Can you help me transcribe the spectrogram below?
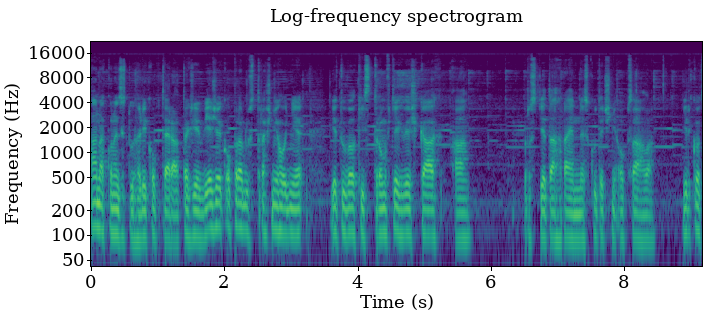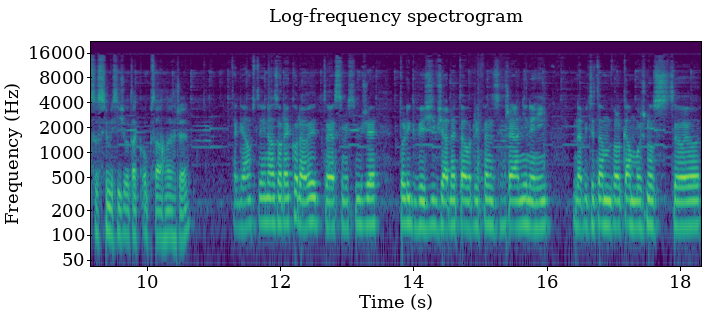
A nakonec je tu helikoptéra, takže věžek opravdu strašně hodně, je tu velký strom v těch věžkách a Prostě ta hra je neskutečně obsáhla. Jirko, co si myslíš o tak obsáhlé hře? Tak já mám stejný názor jako David, to já si myslím, že tolik věží v žádné Tower Defense hře ani není. Navíc je tam velká možnost eh,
